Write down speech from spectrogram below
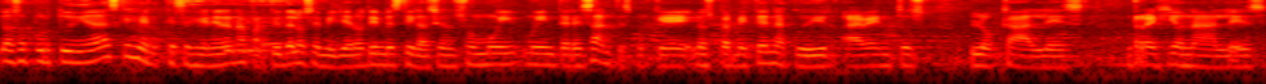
Las oportunidades que, que, se generan a partir de los semilleros de investigación son muy, muy interesantes porque nos permiten acudir a eventos locales, regionales,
